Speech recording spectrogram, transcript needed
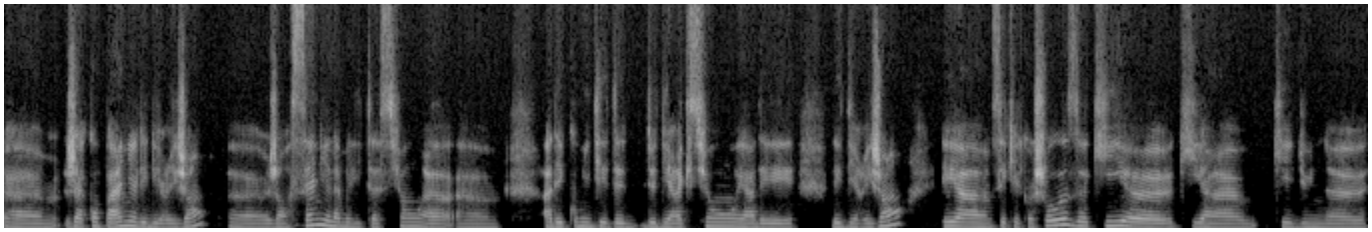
euh, j'accompagne les dirigeants. Euh, j'enseigne la méditation à, des comités de, direction et à des, des dirigeants. Et c'est quelque chose qui, qui, a, qui est d'une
